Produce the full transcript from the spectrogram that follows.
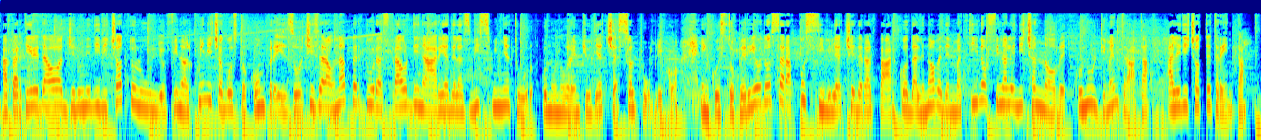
A partire da oggi, lunedì 18 luglio fino al 15 agosto compreso, ci sarà un'apertura straordinaria della Swiss Miniature con un'ora in più di accesso al pubblico. In questo periodo sarà possibile accedere al parco dalle 9 del mattino fino alle 19, con ultima entrata alle 18.30.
